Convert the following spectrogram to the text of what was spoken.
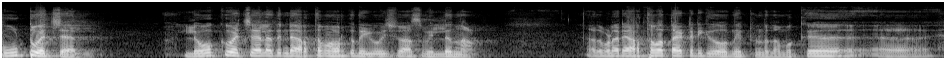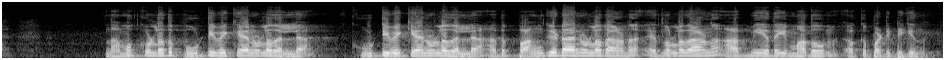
പൂട്ട് വെച്ചാൽ ലോക്ക് വെച്ചാൽ അതിന്റെ അർത്ഥം അവർക്ക് ദൈവവിശ്വാസം ഇല്ലെന്നാണ് അത് വളരെ അർത്ഥവത്തായിട്ട് എനിക്ക് തോന്നിയിട്ടുണ്ട്. നമുക്ക് നമുക്കുള്ളത് പൂട്ടി വയ്ക്കാനുള്ളതല്ല കൂട്ടി വയ്ക്കാനുള്ളതല്ല അത് പങ്കിടാനുള്ളതാണ് എന്നുള്ളതാണ് ആത്മീയതയും മതവും ഒക്കെ പഠിപ്പിക്കുന്നത്.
